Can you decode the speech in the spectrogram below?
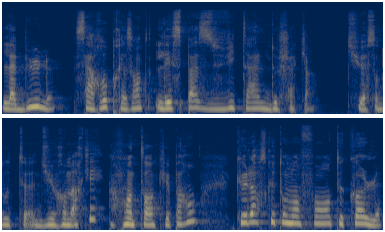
La bulle, ça représente l'espace vital de chacun. Tu as sans doute dû remarquer, en tant que parent, que lorsque ton enfant te colle,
